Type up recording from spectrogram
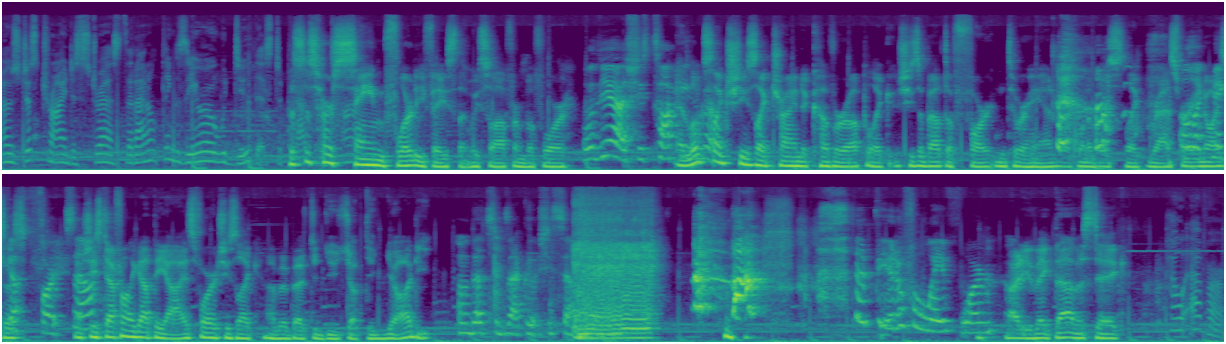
I was just trying to stress that I don't think Zero would do this to This is her time. same flirty face that we saw from before. Well, yeah, she's talking. It looks about- like she's like trying to cover up, like she's about to fart into her hand, like one of those like raspberry Oh, raspberry like make a noises. fart And she's definitely got the eyes for it. She's like, I'm about to do something naughty. oh, that's exactly what she sounds. Like. that beautiful waveform. How do you make that mistake? However,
